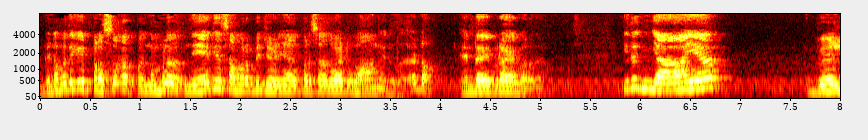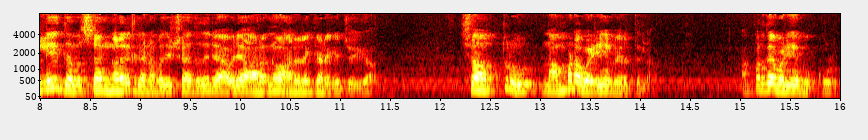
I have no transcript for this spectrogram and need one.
ഗണപതിക്ക് പ്രസവ നമ്മൾ നേദ്യം സമർപ്പിച്ചു കഴിഞ്ഞാൽ അത് പ്രസാദമായിട്ട് വാങ്ങരുത് കേട്ടോ. എന്റെ അഭിപ്രായം പറഞ്ഞു ഇത് ഞായർ വെള്ളി ദിവസങ്ങളിൽ ഗണപതി ക്ഷേത്രത്തിൽ രാവിലെ ആറിനോ ആറരയ്ക്ക് അടയ്ക്കും ചെയ്യുക. ശത്രു നമ്മുടെ വഴിയെ വരത്തില്ല. അപ്പുറത്തെ വഴിയെ പൊക്കോളൂ.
